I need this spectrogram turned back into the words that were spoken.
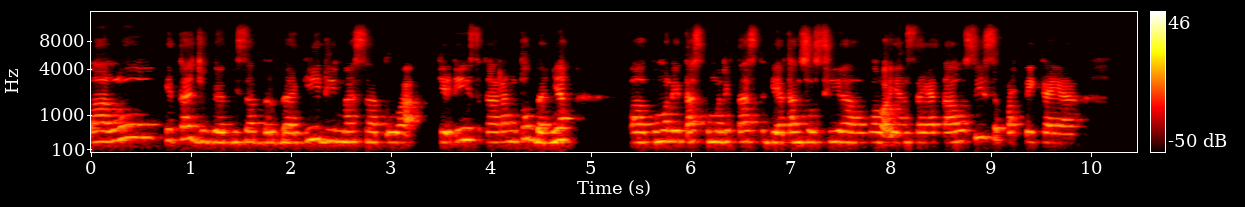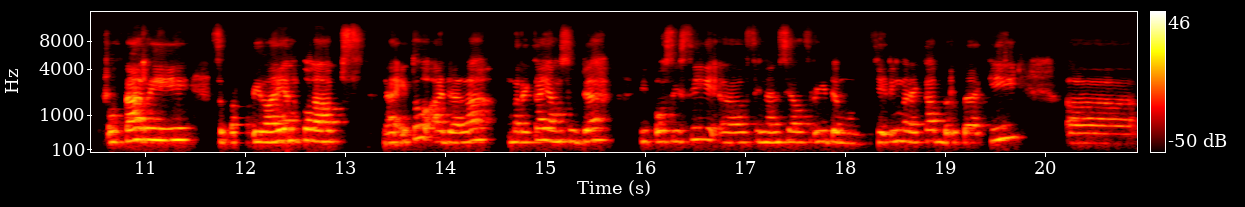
Lalu kita juga bisa berbagi di masa tua. Jadi sekarang tuh banyak eh, komunitas-komunitas kegiatan sosial. Kalau yang saya tahu sih seperti kayak Rotary, seperti Lion Clubs. Nah, itu adalah mereka yang sudah di posisi uh, financial freedom. Jadi mereka berbagi uh,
